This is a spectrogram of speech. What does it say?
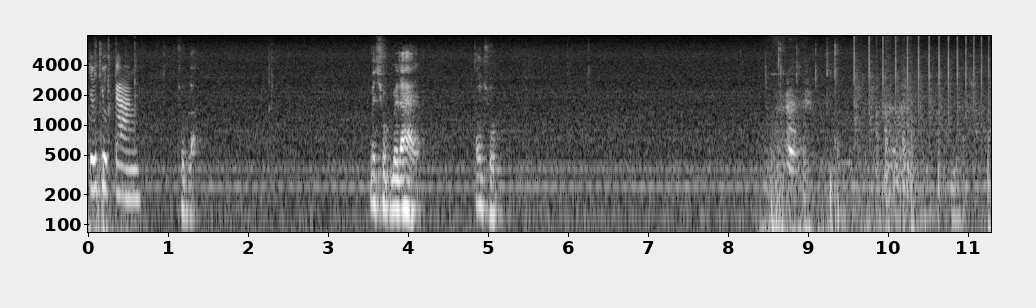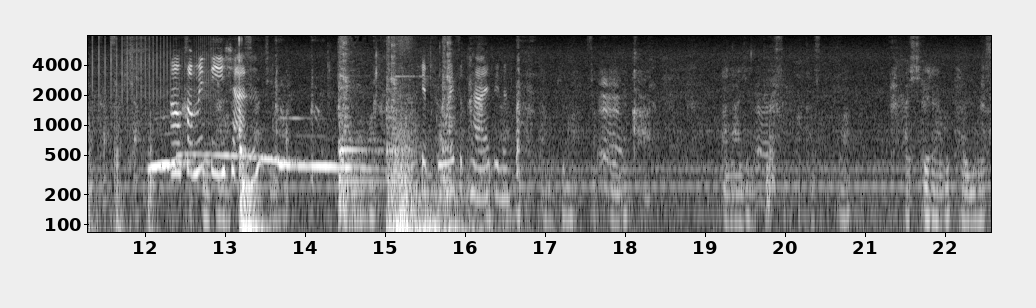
จุกจุกกลาง ชุบละ ไม่ชุบไม่ได้ ต้องชุบ เอาเขาไม่ตีฉัน เก็บกูไว้สุดท้ายสินะอะไรยันติสัพพะสัพพะอาชิราวุธังส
